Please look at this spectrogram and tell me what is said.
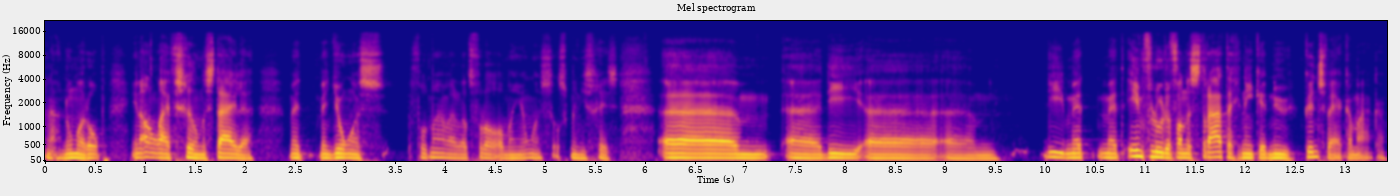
nou, noem maar op, in allerlei verschillende stijlen met, met jongens. Volgens mij waren dat vooral allemaal jongens, als ik me niet vergis. Ehm, eh, die eh, ehm, die met, met invloeden van de straattechnieken nu kunstwerken maken.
